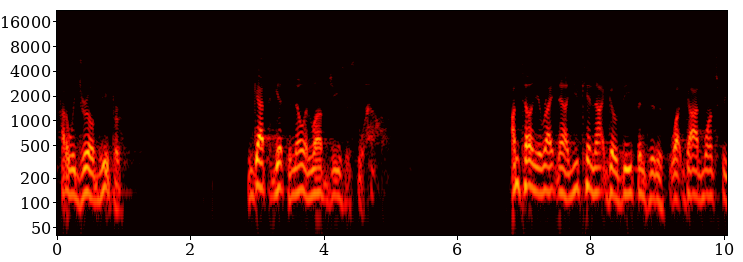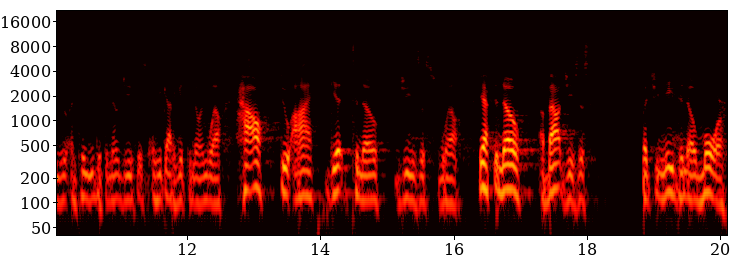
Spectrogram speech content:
How do we drill deeper? You got to get to know and love Jesus well. I'm telling you right now, you cannot go deep into what God wants for you until you get to know Jesus, and you got to get to know Him well. How do I get to know Jesus well? You have to know about Jesus, but you need to know more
